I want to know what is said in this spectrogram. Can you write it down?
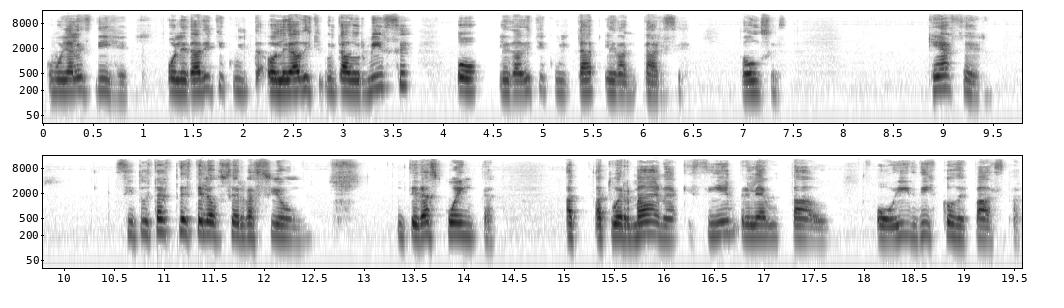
como ya les dije, o le da dificultad, o le da dificultad dormirse o le da dificultad levantarse. Entonces, ¿qué hacer? Si tú estás desde la observación y te das cuenta a, tu hermana que siempre le ha gustado oír discos de pasta,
